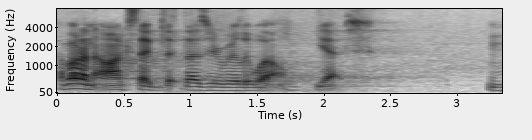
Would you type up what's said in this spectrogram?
How about an ox that does it really well? Yes. Mm-hmm.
